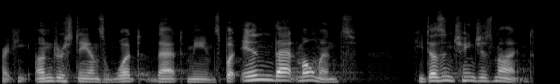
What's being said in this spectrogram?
Right? He understands what that means. But in that moment, he doesn't change his mind.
